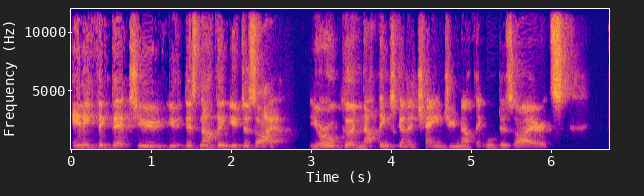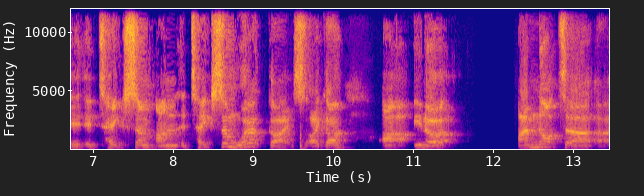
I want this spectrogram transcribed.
anything that you, you, there's nothing you desire. You're all good. Nothing's going to change you. Nothing will desire. It's, it, it takes some, un, it takes some work, guys. Like, uh, uh, you know, I'm not, uh, uh,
